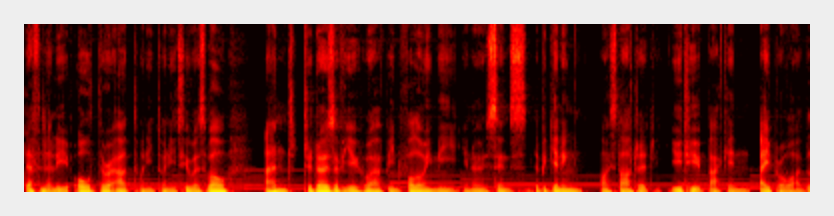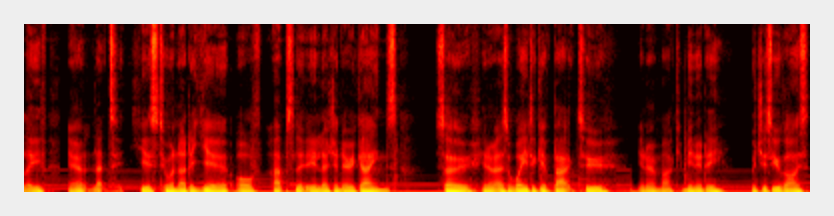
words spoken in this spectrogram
definitely all throughout 2022 as well. And to those of you who have been following me, you know, since the beginning, I started YouTube back in April, I believe. You know, let's here's to another year of absolutely legendary gains. So, you know, as a way to give back to, you know, my community, which is you guys,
